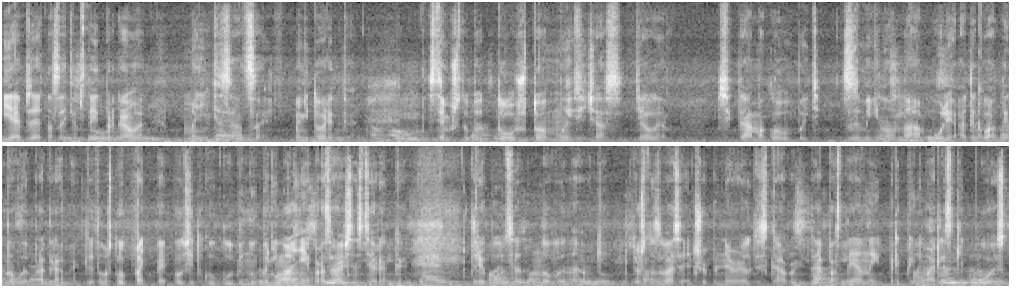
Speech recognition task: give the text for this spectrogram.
И обязательно за этим стоит программа монетизации, мониторинга, с тем, чтобы то, что мы сейчас делаем, всегда могло бы быть заменено на более адекватные новые программы. Для того, чтобы получить такую глубину понимания прозрачности рынка, требуются новые навыки. То, что называется entrepreneurial discovery, да, постоянный предпринимательский поиск.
